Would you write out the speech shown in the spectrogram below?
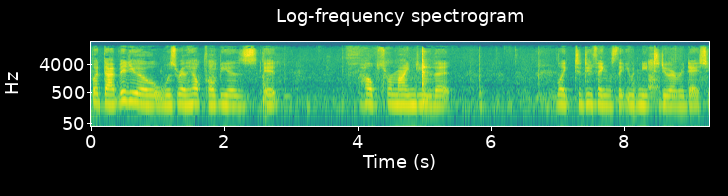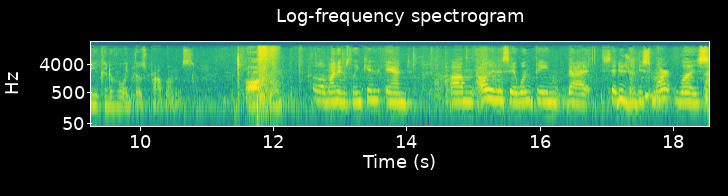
But that video was really helpful because it helps remind you that, like, to do things that you would need to do every day so you could avoid those problems. Awesome. Hello, my name is Lincoln, and um, I was going to say one thing that said he was really smart was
